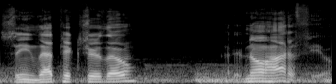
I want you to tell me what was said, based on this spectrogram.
Seeing that picture, though, I didn't know how to feel.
